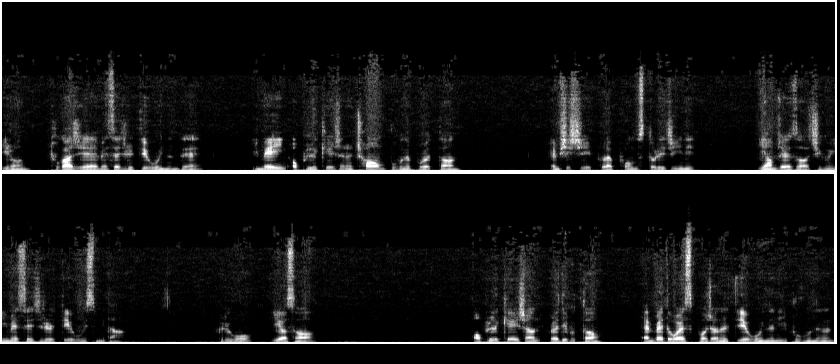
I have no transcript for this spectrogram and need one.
이런 두 가지의 메시지를 띄우고 있는데 이 메인 어플리케이션의 처음 부분에 보였던 MCC 플랫폼 스토리지 init 이 함수에서 지금 이 메시지를 띄우고 있습니다. 그리고 이어서 어플리케이션 레디부터 embed OS 버전을 띄우고 있는 이 부분은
